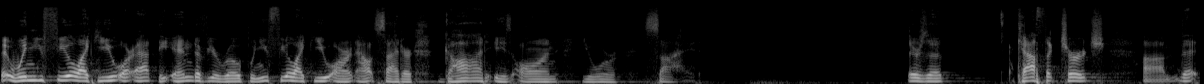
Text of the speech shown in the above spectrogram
That when you feel like you are at the end of your rope, when you feel like you are an outsider, God is on your side. There's a Catholic church um, that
